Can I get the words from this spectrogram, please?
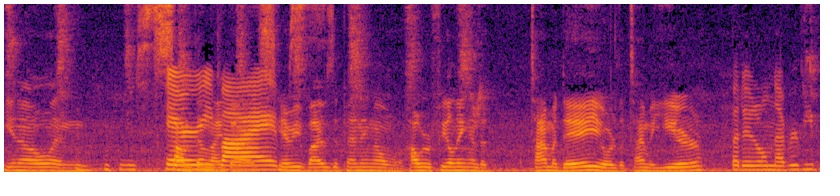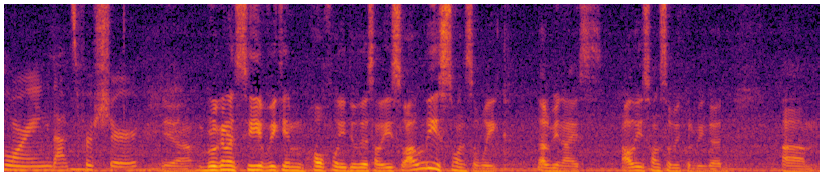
you know, and Scary something like vibes. that. Scary vibes, depending on how we're feeling and the time of day or the time of year. But it'll never be boring. That's for sure. Yeah, we're gonna see if we can hopefully do this at least at least once a week. That'd be nice. At least once a week would be good. Um,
